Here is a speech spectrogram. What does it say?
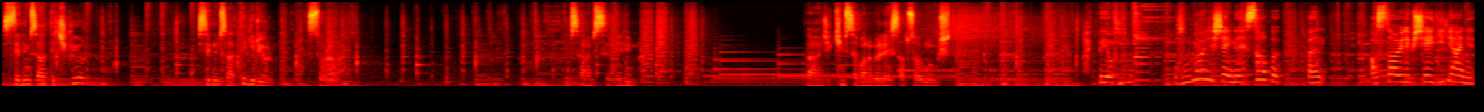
İstediğim saatte çıkıyorum. İstediğim saatte giriyorum. Sonra sana bir sır vereyim mi? Daha önce kimse bana böyle hesap sormamıştı. Ay bey olur mu? Olur mu öyle şey ne hesabı? Ben asla öyle bir şey değil yani.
